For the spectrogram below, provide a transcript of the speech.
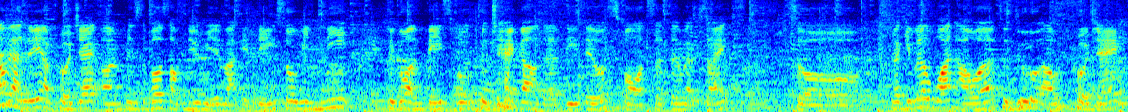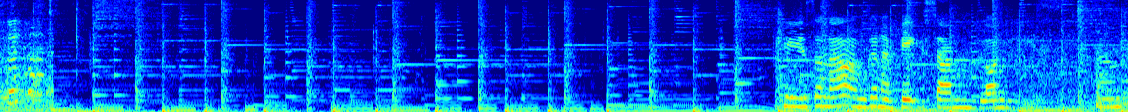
Now we are doing a project on principles of new media marketing, so we need to go on Facebook to check out the details for certain websites. So we're given one hour to do our project. Okay, so now I'm gonna bake some blondies. Time to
